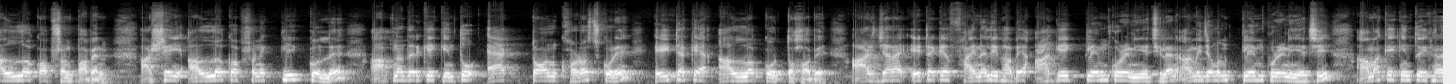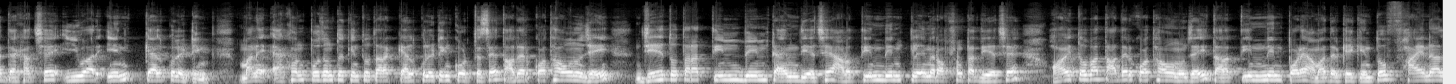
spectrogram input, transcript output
আনলক অপশন পাবেন। আর সেই আনলক অপশনে ক্লিক করলে আপনাদেরকে কিন্তু এক টন খরচ করে এইটাকে আনলক করতে হবে। আর যারা এটাকে ফাইনালিভাবে আগেই ক্লেম করে নিয়েছিলেন, আমি যেমন ক্লেম করে নিয়েছি, আমাকে কিন্তু এখানে দেখাচ্ছে ইউ আর ইন ক্যালকুলেটিং মানে এখন পর্যন্ত কিন্তু তারা ক্যালকুলেটিং করতেছে, তাদের কথা অনুযায়ী যেহেতু তারা তিন দিন টাইম দিয়েছে আরও তিন দিন ক্লেমের অপশনটা দিয়েছে হয়তো বা তাদের কথা অনুযায়ী তারা তিন দিন পরে আমাদেরকে কিন্তু ফাইনাল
